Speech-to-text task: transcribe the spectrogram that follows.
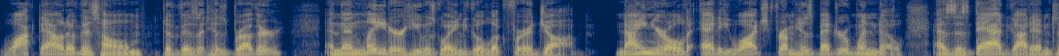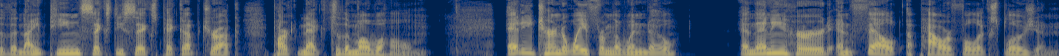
walked out of his home to visit his brother and then later he was going to go look for a job. Nine year old Eddie watched from his bedroom window as his dad got into the 1966 pickup truck parked next to the mobile home. Eddie turned away from the window, and then he heard and felt a powerful explosion.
